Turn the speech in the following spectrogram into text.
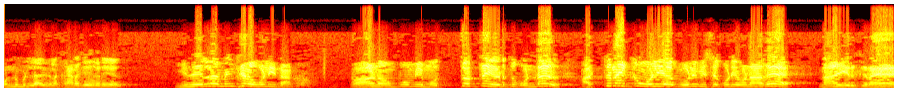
ஒண்ணும் இல்ல இதெல்லாம் கணக்கே கிடையாது. இதெல்லாம் மிஞ்சின ஒளி தான் வானம் பூமி மொத்தத்தை எடுத்துக்கொண்டால் அத்தனைக்கும் ஒளியா ஒளி வீசக்கூடியவனாக நான் இருக்கிறேன்.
